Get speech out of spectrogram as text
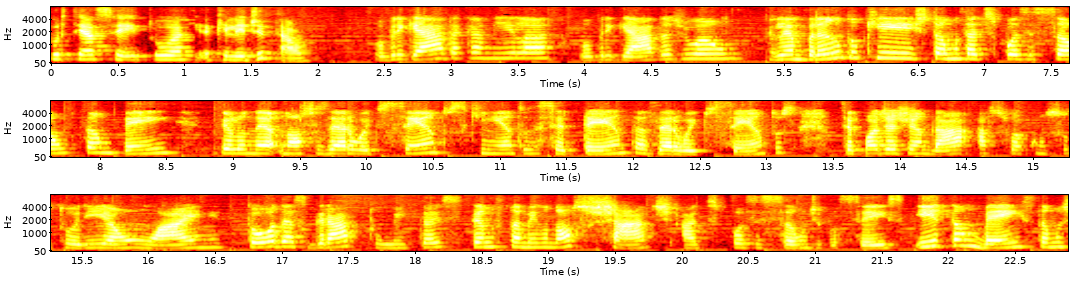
por ter aceito aquele edital. Obrigada, Camila. Obrigada, João. Lembrando que estamos à disposição também pelo nosso 0800 570 0800. Você pode agendar a sua consultoria online, todas gratuitas. Temos também o nosso chat à disposição de vocês e também estamos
